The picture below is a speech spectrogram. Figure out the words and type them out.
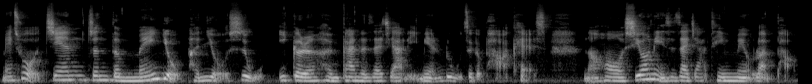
没错，今天真的没有朋友，是我一个人很干的在家里面录这个 podcast。然后希望你也是在家听，没有乱跑。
